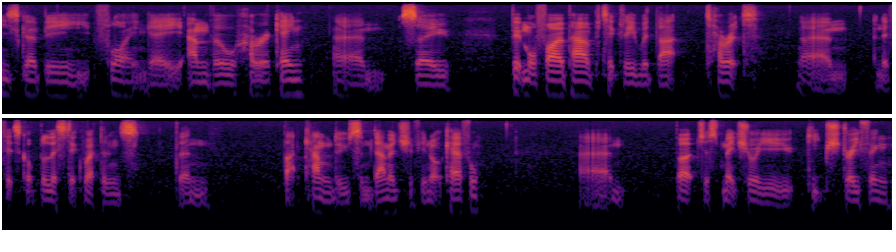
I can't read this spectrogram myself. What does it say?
He's going to be flying a Anvil Hurricane, um, so a bit more firepower, particularly with that turret, um, and if it's got ballistic weapons, then that can do some damage if you're not careful. Um, but just make sure you keep strafing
